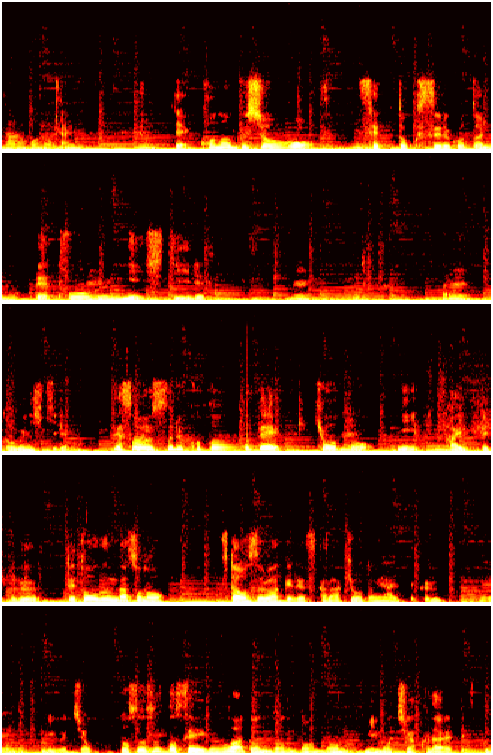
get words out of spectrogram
なるほど。はい。うん。でこの武将をうん。説得することによって東軍に引き入れる、うん。はい。うん。東軍に引き入れる。でそうすることで京都に入ってくる、で東軍がその蓋をするわけですから京都に入ってくる、うん。入り口を。とそうすると西軍はどんどんどんどん身持ちが下れていく。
